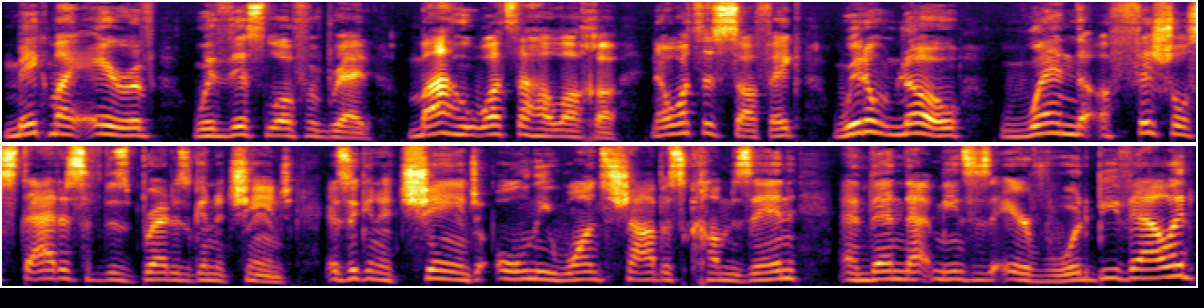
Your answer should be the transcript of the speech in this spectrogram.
make my Erev with this loaf of bread. Mahu, what's the halacha? Now, what's the suffix? We don't know when the official status of this bread is going to change. Is it going to change only once Shabbos comes in, and then that means his Erev would be valid?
